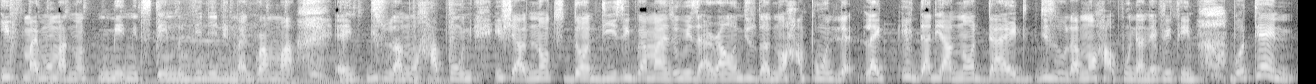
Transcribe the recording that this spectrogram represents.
if my mom had not made me stay in the village with my grandma and this would have not happened if she had not done this if grandma is always around this would have not happened like, like if daddy had not died this would have not happened and everything but then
